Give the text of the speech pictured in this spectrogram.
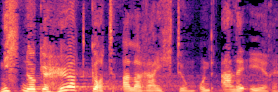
Nicht nur gehört Gott aller Reichtum und alle Ehre,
